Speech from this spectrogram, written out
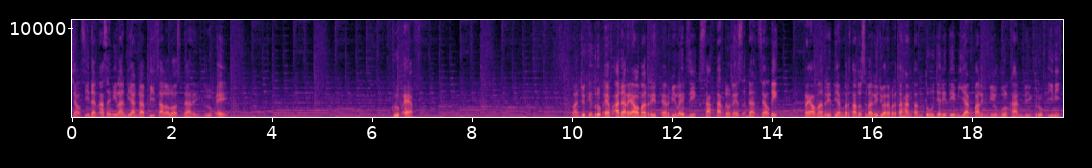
Chelsea dan AC Milan dianggap bisa lolos dari grup E. Grup F. Lanjut ke grup F ada Real Madrid, RB Leipzig, Shakhtar Donetsk, dan Celtic. Real Madrid yang berstatus sebagai juara bertahan tentu jadi tim yang paling diunggulkan di grup ini.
